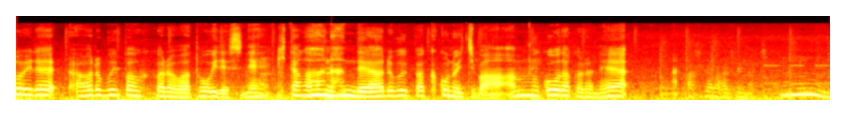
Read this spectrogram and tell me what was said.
トイレ RV パークからは遠いですね、北側なんで RV パークこの一番向こうだからね。う。ん。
